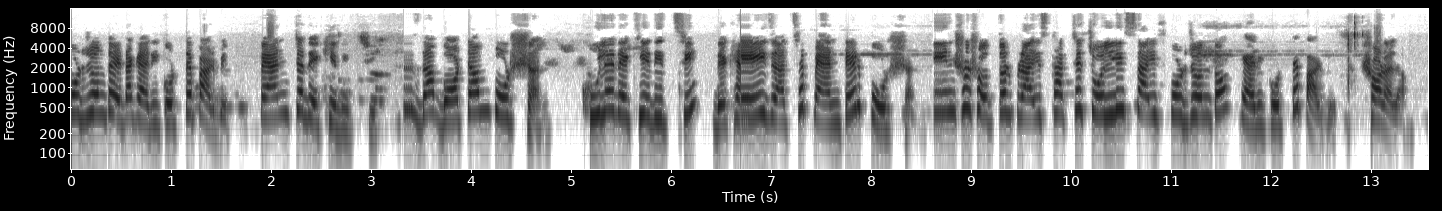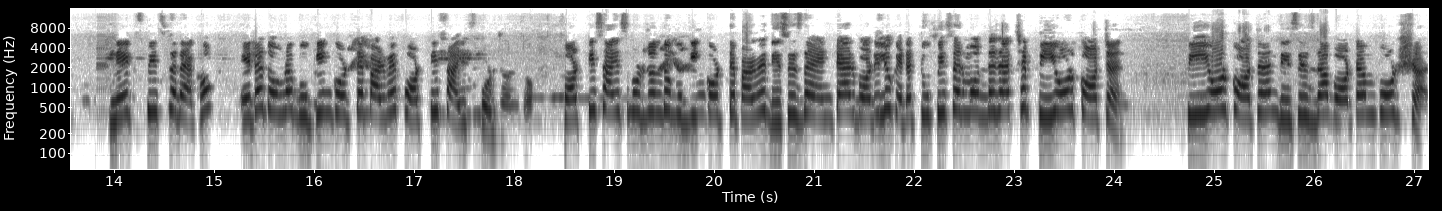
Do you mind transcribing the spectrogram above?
পর্যন্ত এটা ক্যারি করতে পারবে। প্যান্টটা দেখিয়ে দিচ্ছি। দা বটম পোর্শন খুলে দেখিয়ে দিচ্ছি। দেখে এই যাচ্ছে প্যান্টের পোর্শন তিনশো সত্তর প্রাইস থাকছে চল্লিশ সাইজ পর্যন্ত ক্যারি করতে পারবে। সরালাম। নেক্সট পিসটা দেখো। এটা তোমরা বুকিং করতে পারবে ফর্টি সাইজ পর্যন্ত। ফর্টি সাইজ পর্যন্ত বুকিং করতে পারবে। This is the entire body look এটা টু পিসের মধ্যে যাচ্ছে। Pure cotton pure cotton this is the bottom portion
